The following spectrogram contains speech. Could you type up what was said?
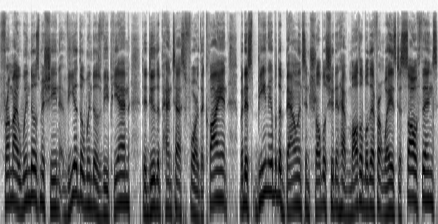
from my Windows machine via the Windows VPN to do the pen test for the client but it's being able to balance and troubleshoot and have multiple different ways to solve things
